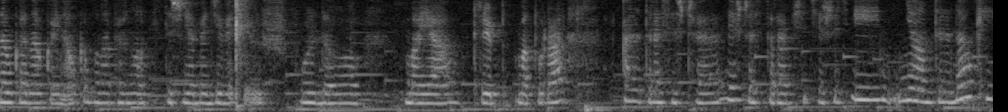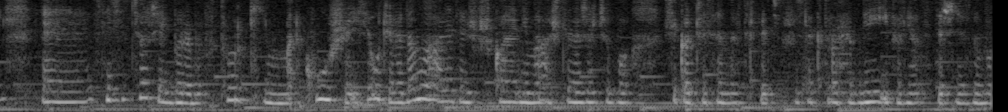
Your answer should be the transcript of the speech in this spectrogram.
nauka, nauka i nauka, bo na pewno od stycznia będzie, wiecie, już full do maja tryb matura, ale teraz jeszcze, jeszcze staram się cieszyć i nie mam tyle nauki, e, w sensie wciąż jakby robię powtórki, markusze i się uczę, wiadomo, ale też w szkole nie ma aż tyle rzeczy, bo się kończy semestr, więc już jest tak trochę mniej i pewnie od stycznia znowu,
